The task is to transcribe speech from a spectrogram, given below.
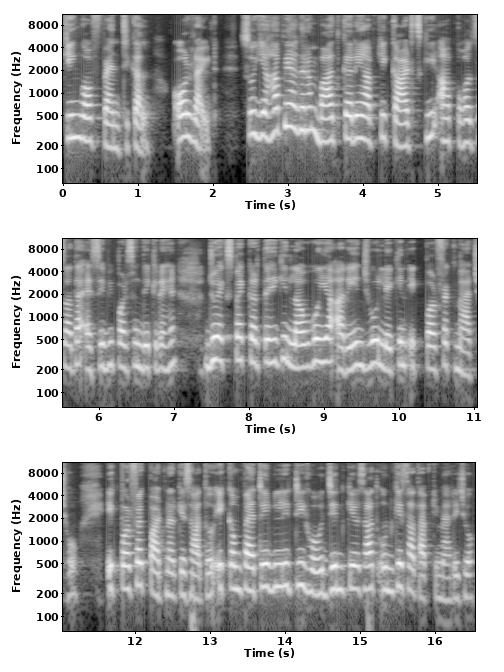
king of pentacle. All right so so, यहाँ पे अगर हम बात करें आपके कार्ड्स की आप बहुत ज़्यादा ऐसे भी पर्सन दिख रहे हैं जो एक्सपेक्ट करते हैं कि लव हो या अरेंज हो लेकिन एक परफेक्ट मैच हो एक परफेक्ट पार्टनर के साथ हो एक कंपेटेबिलिटी हो जिनके साथ उनके साथ आपकी मैरिज हो।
